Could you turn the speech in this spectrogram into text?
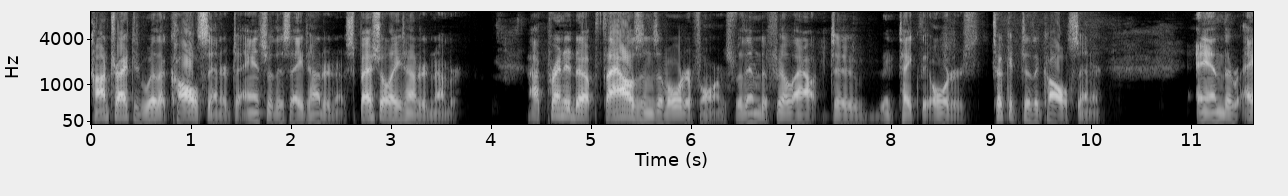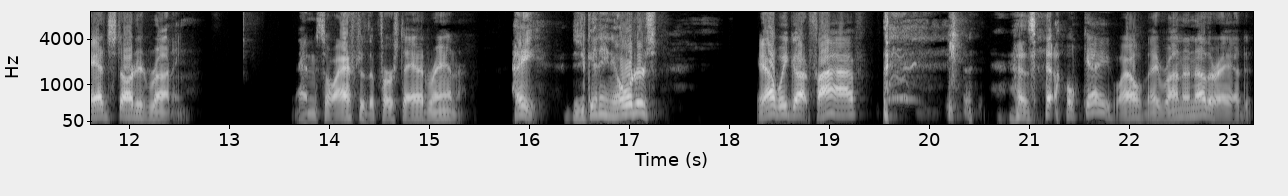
contracted with a call center to answer this 800 special 800 number. I printed up thousands of order forms for them to fill out to take the orders. Took it to the call center, and the ad started running. And so after the first ad ran, hey, did you get any orders? Yeah, we got five. I said, okay, well, they run another ad.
